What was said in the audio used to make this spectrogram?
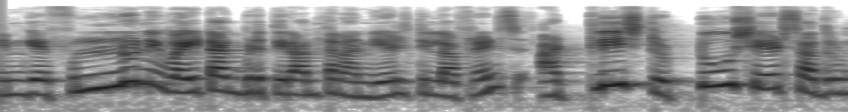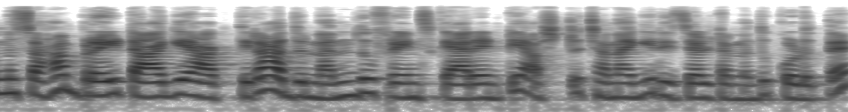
ನಿಮಗೆ ಫುಲ್ಲು ನೀವು ವೈಟ್ ಆಗಿಬಿಡ್ತೀರಾ ಅಂತ ನಾನು ಹೇಳ್ತಿಲ್ಲ ಫ್ರೆಂಡ್ಸ್. ಅಟ್ಲೀಸ್ಟ್ ಟೂ ಶೇಡ್ಸ್ ಆದ್ರೂ ಸಹ ಬ್ರೈಟ್ ಆಗೇ ಆಗ್ತೀರಾ. ಅದು ನಂದು ಫ್ರೆಂಡ್ಸ್ ಗ್ಯಾರಂಟಿ. ಅಷ್ಟು ಚೆನ್ನಾಗಿ ರಿಸಲ್ಟ್ ಅನ್ನೋದು ಕೊಡುತ್ತೆ.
